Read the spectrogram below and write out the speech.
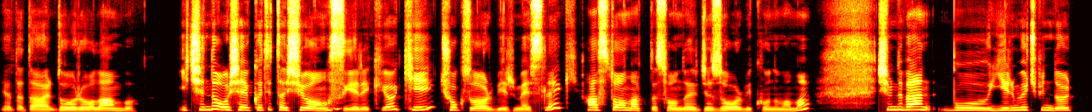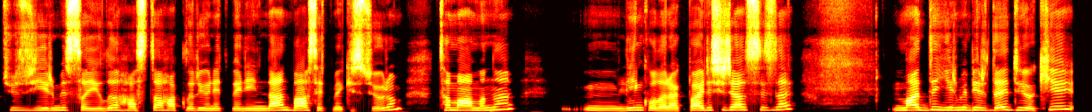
Ya da daha doğru olan bu içinde o şefkati taşıyor olması gerekiyor ki çok zor bir meslek. Hasta olmak da son derece zor bir konum ama. Şimdi ben bu 23.420 sayılı hasta hakları yönetmeliğinden bahsetmek istiyorum. Tamamını link olarak paylaşacağız sizle. Madde 21'de diyor ki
